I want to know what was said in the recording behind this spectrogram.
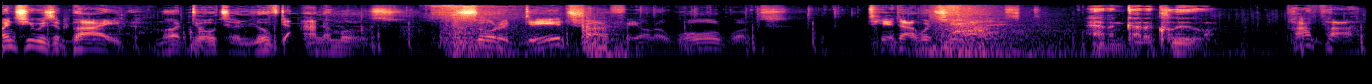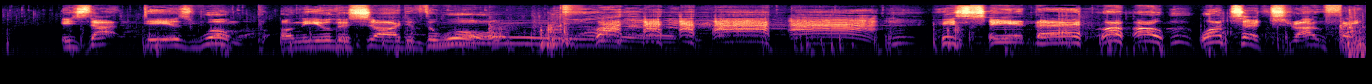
When she was a babe, my daughter loved animals. Saw a deer trophy on a wall once. Do you know what she asked? Haven't got a clue. Papa, is that deer's wump on the other side of the wall? you see it there? What's a trophy?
